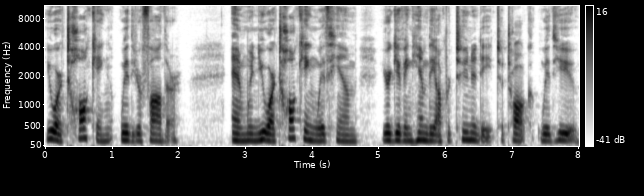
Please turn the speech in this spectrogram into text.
you are talking with your Father. And when you are talking with Him, you're giving Him the opportunity to talk with you,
